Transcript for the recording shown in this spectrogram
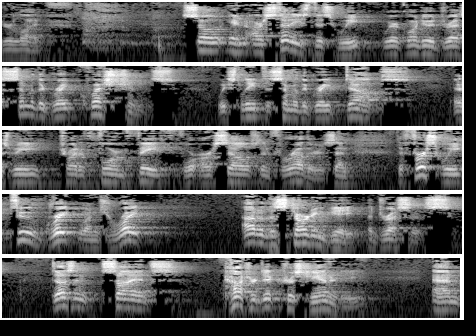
your life. So, in our studies this week, we're going to address some of the great questions which lead to some of the great doubts as we try to form faith for ourselves and for others. And the first week, two great ones right out of the starting gate addresses. Doesn't science contradict Christianity? And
